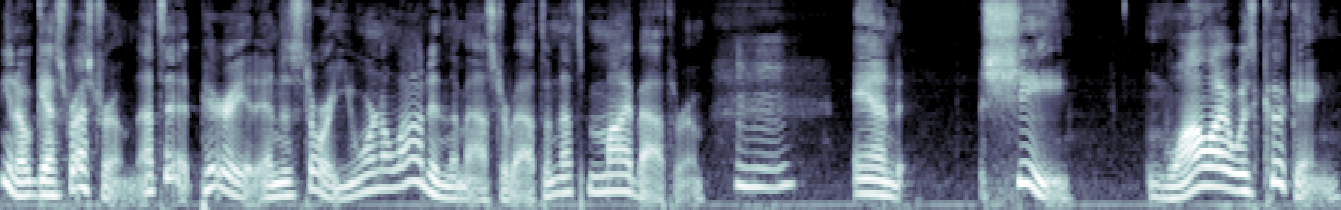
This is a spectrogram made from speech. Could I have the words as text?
you know guest restroom. That's it. Period. End of story. You weren't allowed in the master bathroom. That's my bathroom. mm-hmm. And she, while I was cooking,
